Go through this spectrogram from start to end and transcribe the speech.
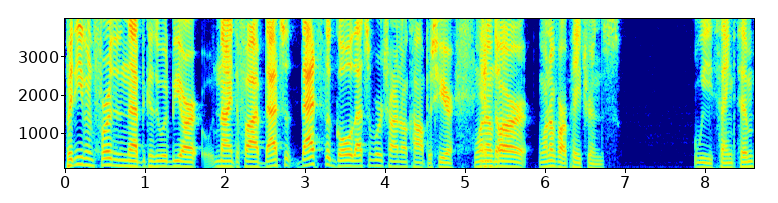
but even further than that because it would be our nine to five. That's that's the goal. That's what we're trying to accomplish here. One And of the- our one of our patrons, we thanked him,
